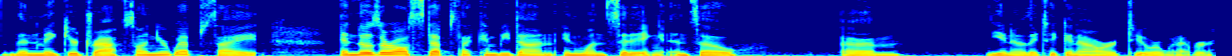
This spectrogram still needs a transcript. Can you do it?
then make your drafts on your website. And those are all steps that can be done in one sitting. And so, um, you know, they take an hour or two or whatever.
